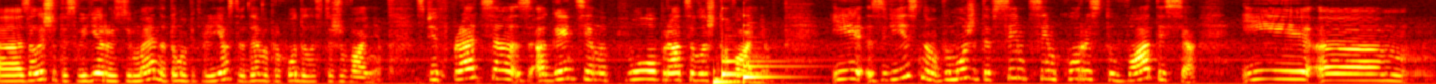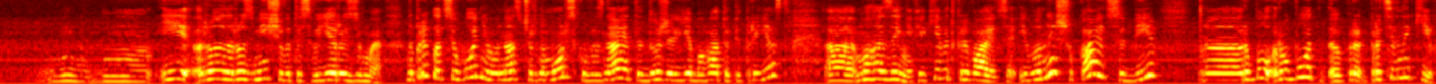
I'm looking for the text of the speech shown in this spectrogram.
е, залишити своє резюме на тому підприємстві, де ви проходили стажування. Співпраця з агенціями по працевлаштуванню. І, звісно, ви можете всім цим користуватися і, е, і розміщувати своє резюме. Наприклад, сьогодні у нас в Чорноморську, ви знаєте, дуже є багато підприємств, е, магазинів, які відкриваються, і вони шукають собі е, робот, е, працівників.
